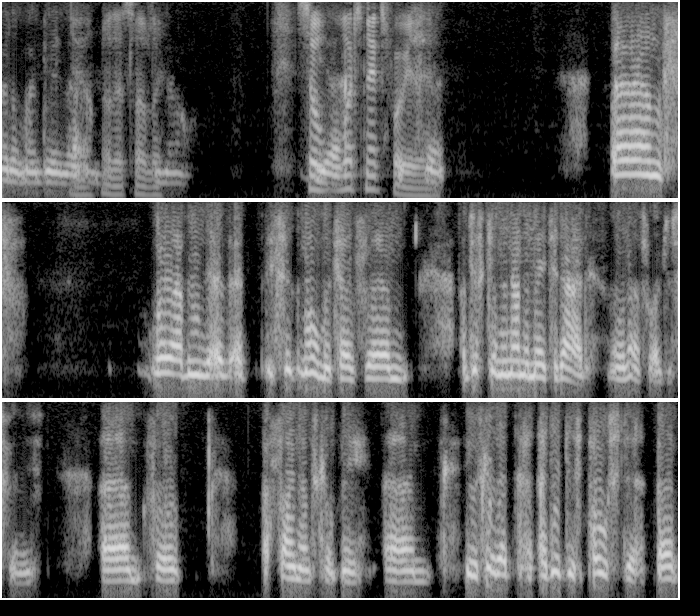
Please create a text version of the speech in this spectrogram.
I don't mind doing that. yeah. Oh, that's lovely. You know. So, yeah. what's next for you then? Um, well, I mean, it's at the moment I've um, I've just done an animated ad. Oh, that's what I've just finished um, for a finance company. Um, it was good. I, I did this poster, um,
